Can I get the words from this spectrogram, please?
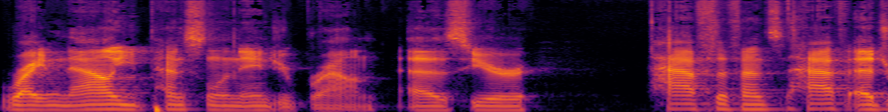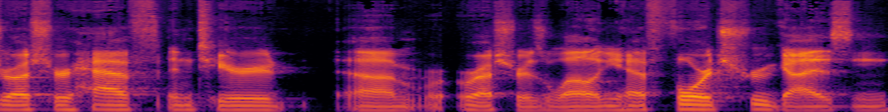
right now you pencil in Andrew Brown as your half defense, half edge rusher, half interior um, rusher as well. And you have four true guys and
